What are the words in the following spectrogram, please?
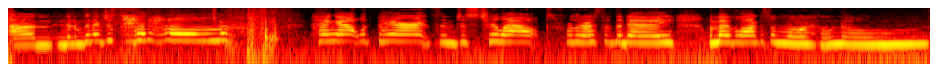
Um, and then I'm gonna just head home hang out with parents and just chill out for the rest of the day. We may vlog some more, who knows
